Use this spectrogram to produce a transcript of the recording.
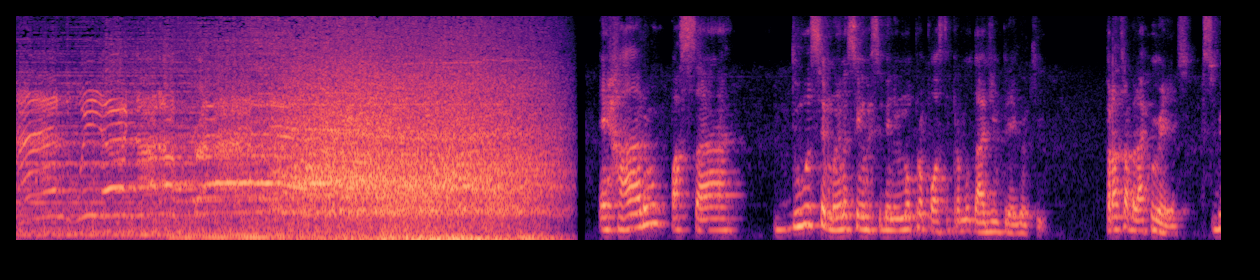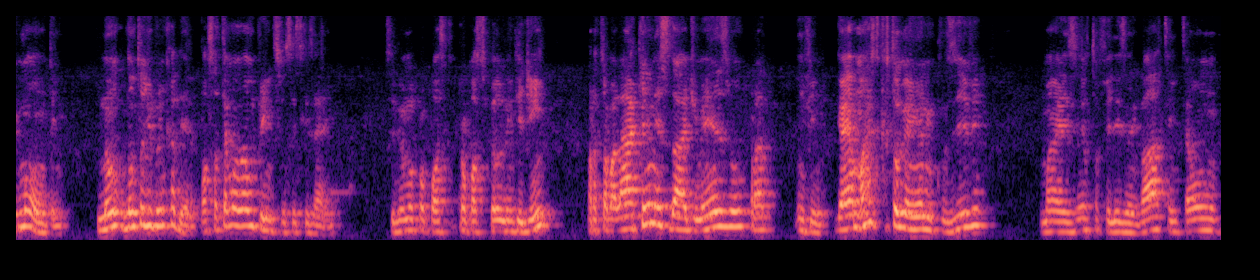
and we are not afraid! É raro passar duas semanas sem receber nenhuma proposta para mudar de emprego aqui. Para trabalhar com Rails. Subi uma ontem. Não, não tô de brincadeira. Posso até mandar um print se vocês quiserem recebi uma proposta, proposta pelo LinkedIn para trabalhar aqui na minha cidade mesmo, para, enfim, ganhar mais do que eu estou ganhando, inclusive, mas eu estou feliz em Vato, então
